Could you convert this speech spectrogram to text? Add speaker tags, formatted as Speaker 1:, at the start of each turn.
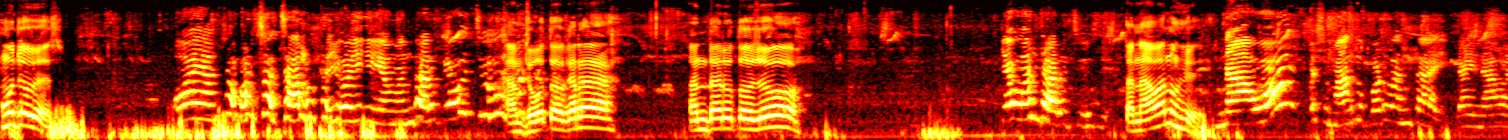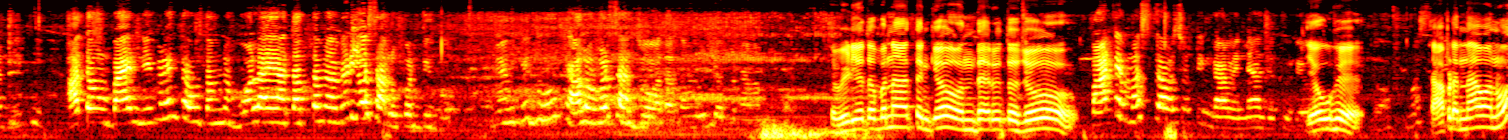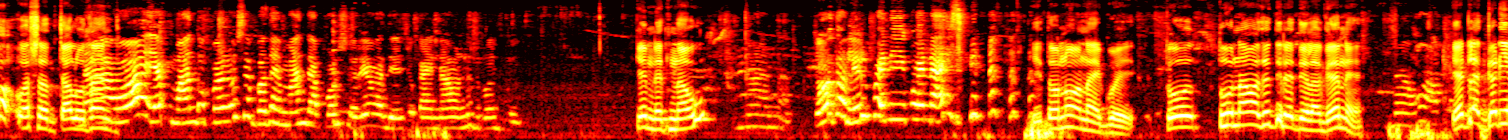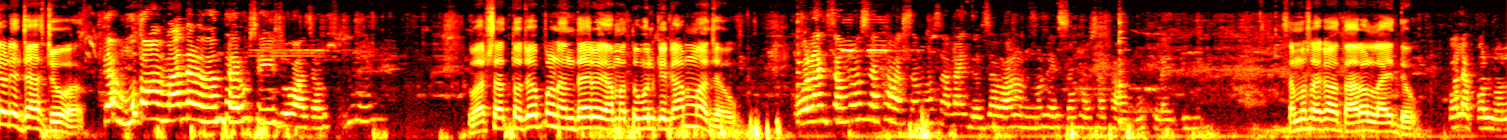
Speaker 1: હું જોવેશ
Speaker 2: આમ
Speaker 1: જો જોતો ખરા. અંધારું તો જો. તને આવવાનું છે?
Speaker 2: ના હો પછી માંદું પડવાનું થાય. કઈ નાવાનું નથી. આ તો હું બહાર નીકળે ને તો હું તમને બોલાયા તબ તમે વીડિયો ચાલુ કરી દીધો. મેં કીધું કે હાલો વરસાદ જોવા હતા વીડિયો
Speaker 1: તો વીડિયો તો બનાવતે ને કેવો અંધારું તો જો.
Speaker 2: પાટે મસ્ત શૂટિંગ આવે ના જતું
Speaker 1: એવું છે? આપણે નાવાનું હો વરસાદ ચાલુ થાય
Speaker 2: એક માંદો પડ્યો છે બધા માંદા પડશે રેવા દેજો કાંઈ નાવા નથી રોજ રોજ
Speaker 1: કેમ નથી નાવું?
Speaker 2: ના ના. જો તો લીલફાઈ કોઈ નાય છે.
Speaker 1: એ તો ન નાય કોઈ. તો તું નાવા જતી રહેતી લાગે ને? એટલે જ ઘડીએ જાસ જોવા.
Speaker 2: હું તો આમ વાદળ અંધારું છે એ જોવા જાઉં છું.
Speaker 1: વરસાદ તો જો પણ અંધારો. આમાં તું મને કે ગામમાં જાઉં.
Speaker 2: ઓલાને સમોસા ખાવા સમોસા લાવી દો. જા વાળો મને સમોસા ખાવા ભૂખ લાગી.
Speaker 1: સમોસા ખાવ તારો લાવી દઉં.
Speaker 2: ઓલા પલ્લો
